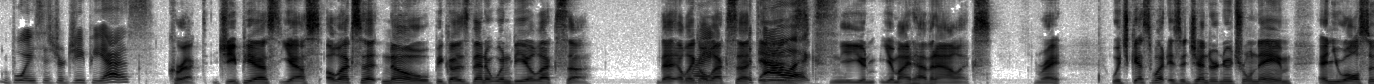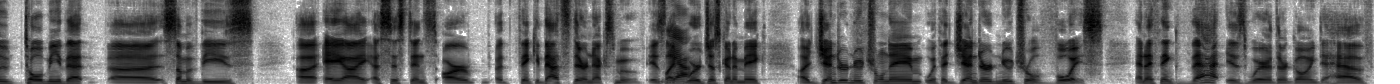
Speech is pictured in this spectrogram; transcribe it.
voice is your GPS. Correct. GPS, yes. Alexa, no, because then it wouldn't be Alexa. That like Right. Alexa It's is Alex. You you might have an Alex, right? Which guess what is a gender neutral name, and you also told me that uh, some of these uh, AI assistants are uh, thinking that's their next move. Is like Yeah. we're just going to make a gender neutral name with a gender neutral voice, and I think that is where they're going to have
